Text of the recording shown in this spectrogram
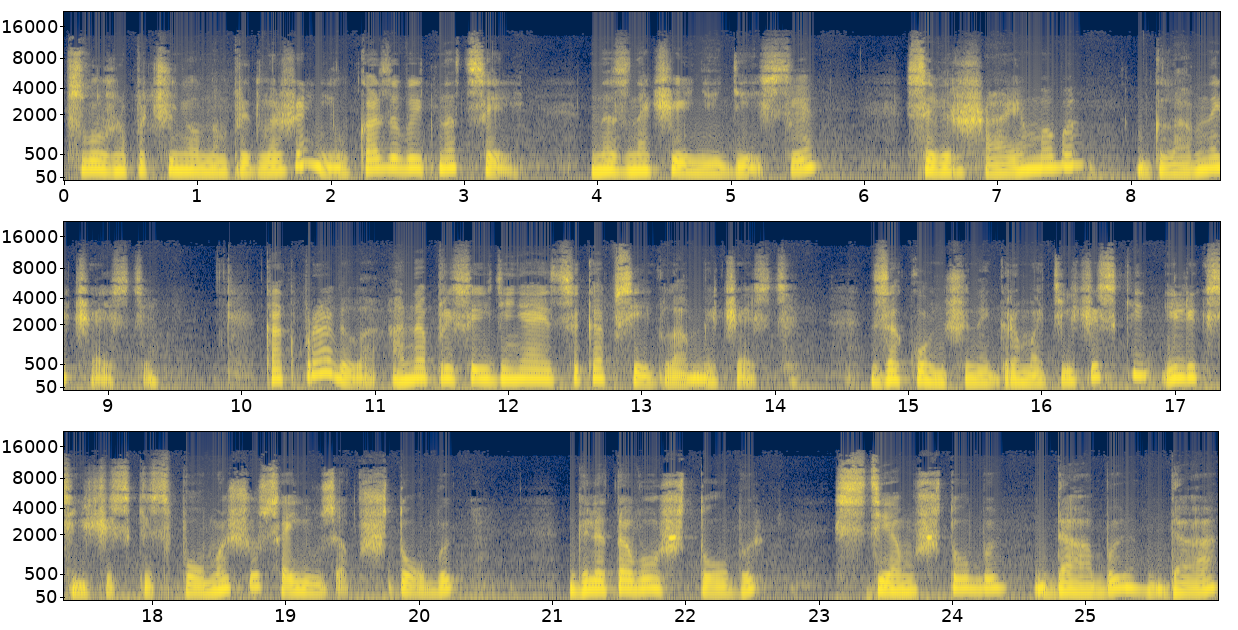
в сложно подчиненном предложении указывает на цель, назначение действия, совершаемого в главной части. Как правило, она присоединяется ко всей главной части – законченный грамматически и лексически с помощью союзов «чтобы», «для того, чтобы», «с тем, чтобы», «дабы», «да»,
